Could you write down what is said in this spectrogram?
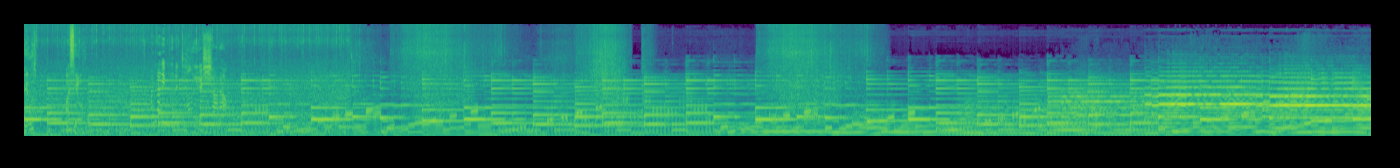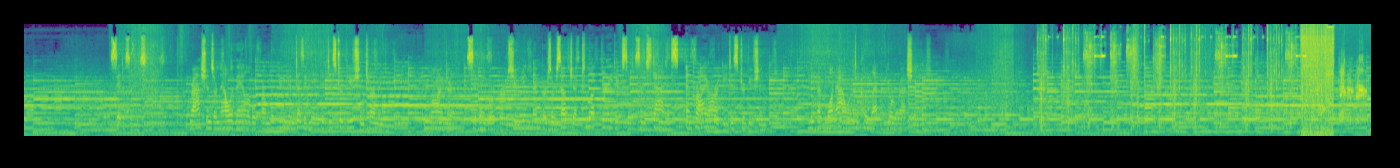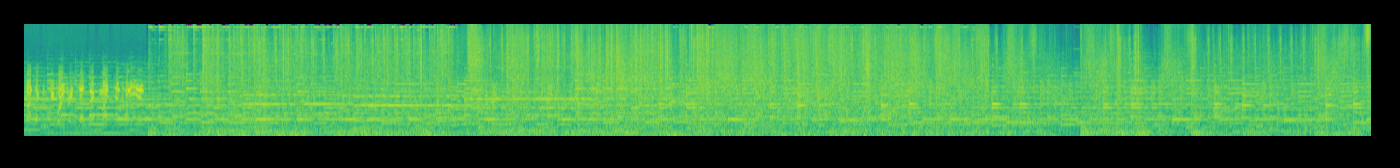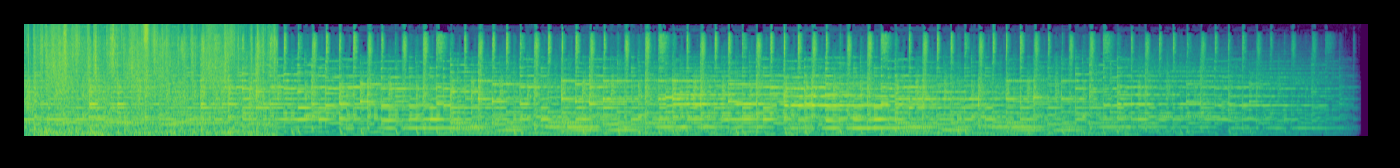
feel it? I feel it. I'm not even gonna tell you to shut up. Citizens. Rations are now available from the Union designated distribution terminal. Reminder Civil Workers Union members are subject to upgraded citizen status and priority distribution. You have one hour to collect your ration.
